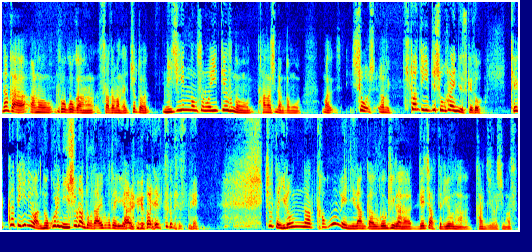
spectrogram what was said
なんか、あの、方向感定まない。ちょっと、日銀のその ETF の話なんかも、まあ、しょう、あの、期間的ってしょうがないんですけど、結果的には残り2週間とかでああいうことやる、言われるとですね、ちょっといろんな多方面になんか動きが出ちゃってるような感じはします。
